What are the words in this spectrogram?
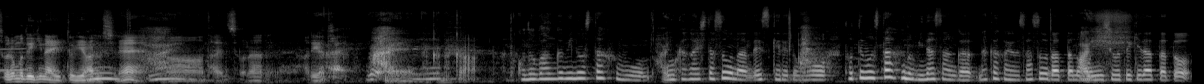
それもできない時あるしね、うん、あ大変ですよねあありがたい、はい、なかなかこの番組のスタッフもお伺いしたそうなんですけれども、はい、とてもスタッフの皆さんが仲が良さそうだったのも印象的だったと、はい、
